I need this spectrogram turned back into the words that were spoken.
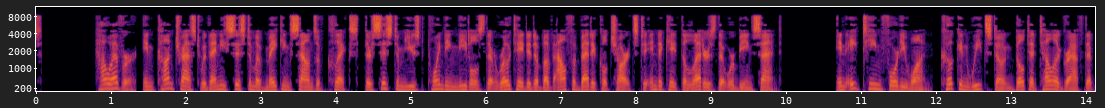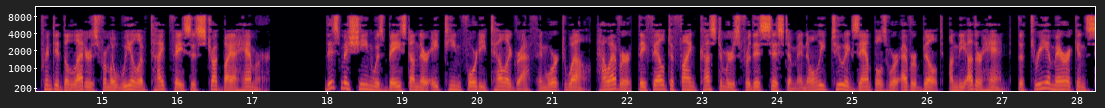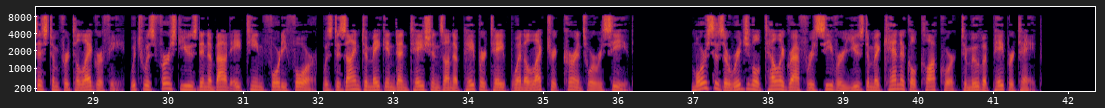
However, in contrast with any system of making sounds of clicks, their system used pointing needles that rotated above alphabetical charts to indicate the letters that were being sent. In 1841, Cooke and Wheatstone built a telegraph that printed the letters from a wheel of typefaces struck by a hammer. This machine was based on their 1840 telegraph and worked well, however, they failed to find customers for this system and only two examples were ever built. On the other hand, the Three American System for Telegraphy, which was first used in about 1844, was designed to make indentations on a paper tape when electric currents were received. Morse's original telegraph receiver used a mechanical clockwork to move a paper tape.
